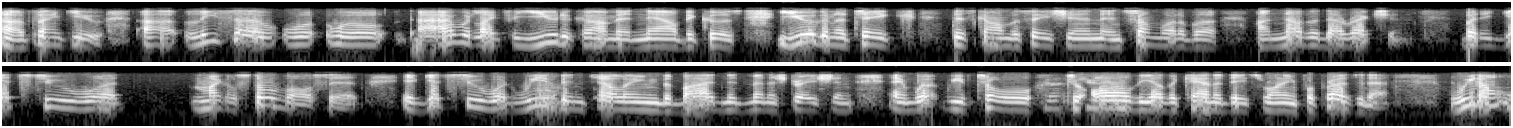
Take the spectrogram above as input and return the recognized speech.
Uh, thank you, uh, Lisa. Will, will, I would like for you to comment now because you're going to take this conversation in somewhat of a another direction, but it gets to what Michael Stovall said. It gets to what we've been telling the Biden administration and what we've told to all the other candidates running for president. We don't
